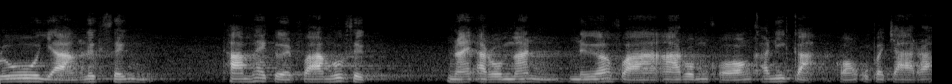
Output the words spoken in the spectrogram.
รู้อย่างลึกซึ้งทำให้เกิดความรู้สึก ในอารมณ์นั้นเหนือฝ่าอารมณ์ของคณิกะของอุปจาระ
